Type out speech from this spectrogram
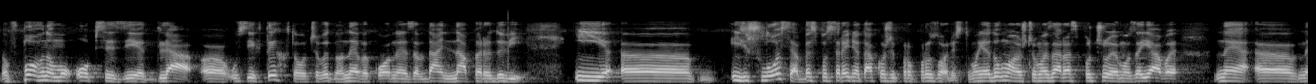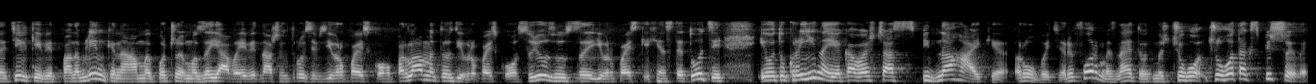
ну, в повному обсязі для е, усіх тих, хто очевидно не виконує завдань на передовій. І, е, і йшлося безпосередньо також і про прозорість. Тому я думаю, що ми зараз почуємо заяви не, е, не тільки від пана Блінкена, а ми почуємо заяви і від наших друзів з Європейського парламенту, з Європейського союзу, з європейських інституцій. І от Україна, яка весь час з під нагайки робить реформи, знаєте, от ми чого, чого так спішили?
